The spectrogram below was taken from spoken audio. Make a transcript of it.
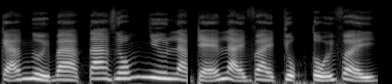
cả người bà ta giống như là trẻ lại vài chục tuổi vậy.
